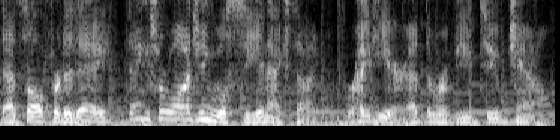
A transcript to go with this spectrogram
That's all for today. Thanks for watching. We'll see you next time, right here at the ReviewTube channel.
